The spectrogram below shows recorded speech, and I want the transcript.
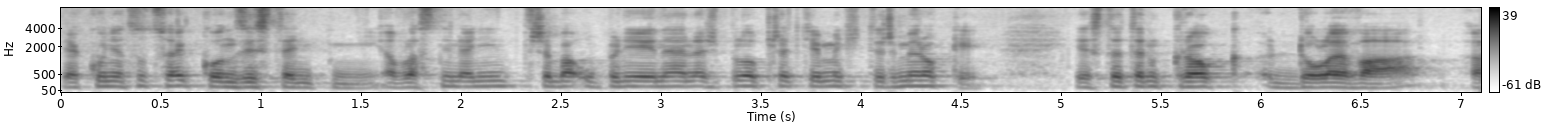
jako něco, co je konzistentní a vlastně není třeba úplně jiné, než bylo před těmi čtyřmi roky jestli ten krok doleva, eh,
